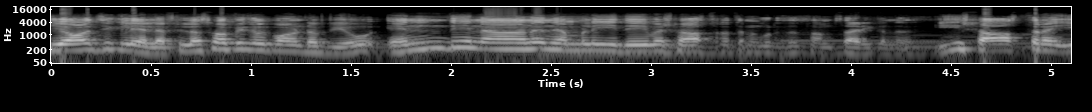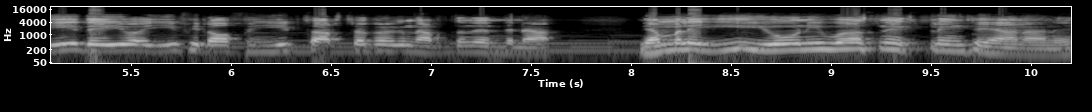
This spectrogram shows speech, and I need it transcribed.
തിയോളജിക്കലി അല്ല ഫിലോസോഫിക്കൽ പോയിന്റ് ഓഫ് വ്യൂ എന്തിനാണ് നമ്മൾ ഈ ദൈവശാസ്ത്രത്തിനെ കുറിച്ച് സംസാരിക്കുന്നത്? ഈ ശാസ്ത്രം ഈ ദൈവ ഈ ഫിലോസഫി ഈ ചർച്ചകൾ നടത്തുന്നത് എന്തിനാ? നമ്മൾ ഈ യൂണിവേഴ്സിനെ എക്സ്പ്ലെയിൻ ചെയ്യാനാണ്.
